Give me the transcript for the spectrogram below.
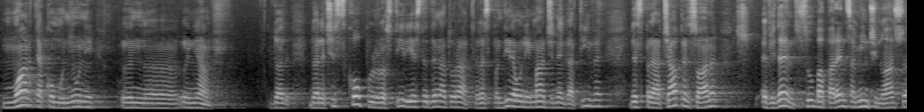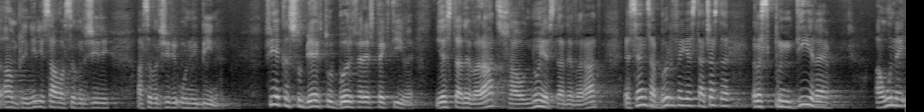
moartea comuniunii în, în ea doar, deoarece scopul rostirii este denaturat. Răspândirea unei imagini negative despre acea persoană, evident, sub aparența mincinoasă a împlinirii sau a săvârșirii, a săvârșirii unui bine. Fie că subiectul bârfei respective este adevărat sau nu este adevărat, esența bârfei este această răspândire a unei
